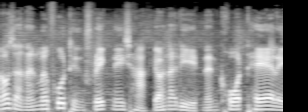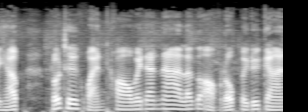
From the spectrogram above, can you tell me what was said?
นอกจากนั้นเมื่อพูดถึงฟริกในฉากย้อนอดีตนั้นโคตรเท่เลยครับ เพราะเธอแขวนทอไว้ด้านหน้าแล้วก็ออกรบไปด้วยกัน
